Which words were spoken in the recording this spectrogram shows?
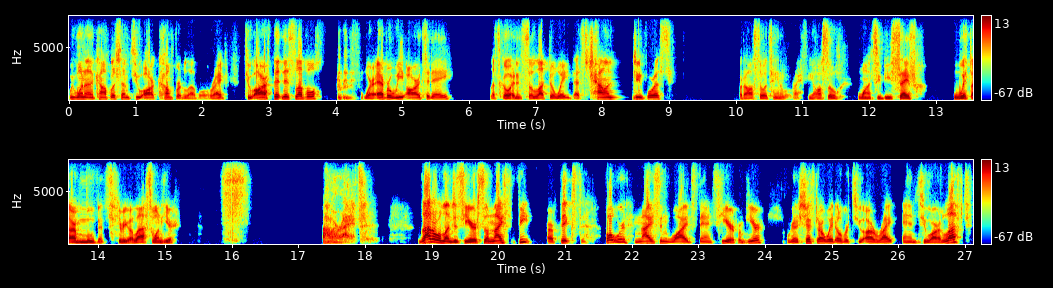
we want to accomplish them to our comfort level, right? To our fitness level, wherever we are today. Let's go ahead and select a weight that's challenging for us, but also attainable, right? We also want to be safe with our movements. Here we go, last one here. All right, lateral lunges here. So nice feet are fixed forward, nice and wide stance here. From here, we're gonna shift our weight over to our right and to our left,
